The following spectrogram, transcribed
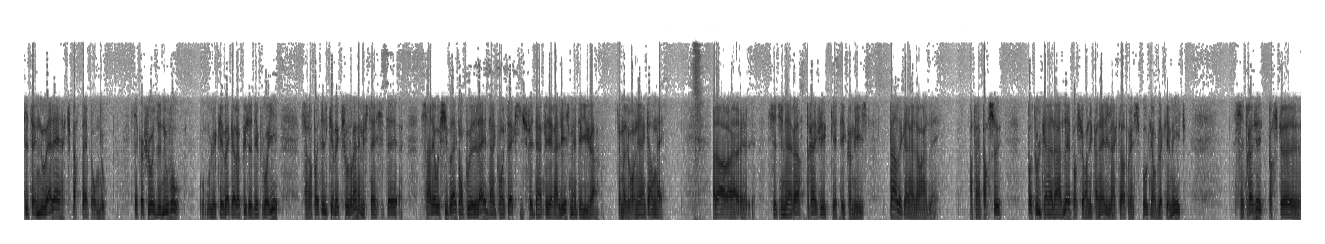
c'était une nouvelle ère qui partait pour nous. C'était quelque chose de nouveau où le Québec aurait pu se déployer. Ça n'aurait pas été le Québec souverain, mais c'était ça allait aussi vrai qu'on pouvait l'être dans le contexte du fait d'un fédéralisme intelligent que Mulroney incarnait. Alors, euh, c'est une erreur tragique qui a été commise par le Canada anglais. Enfin, par ceux, pas tout le Canada anglais, parce qu'on les connaît, les acteurs principaux qui ont bloqué Meach. C'est tragique parce que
